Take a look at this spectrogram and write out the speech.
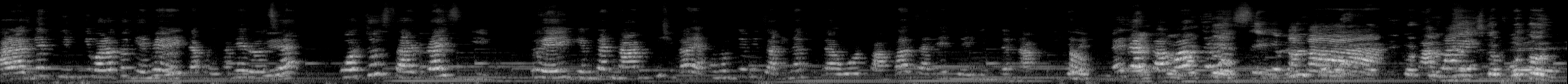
আর আজকে থিম কি বলতো গেমের এই দেখো এখানে রয়েছে প্রচুর সারপ্রাইজ গিফট তো এই গেমটার নাম কি সেটা এখন অবধি আমি জানি না সেটা ওর পাপা জানে যে এই গেমটার নাম কি এই যে পাপাও জানে এসেছে দেখো পাপা। সব উঠিয়ে দিচ্ছে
